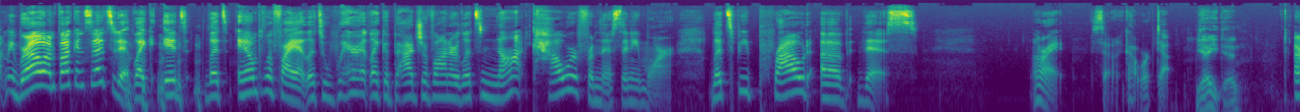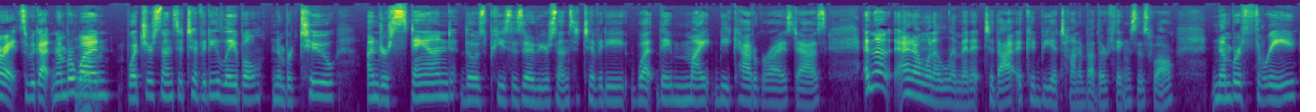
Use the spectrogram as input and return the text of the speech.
at me, bro. I'm fucking sensitive. Like it's let's amplify it. Let's wear it like a badge of honor. Let's not cower from this anymore. Let's be proud of this. All right. So I got worked up. Yeah, you did. All right, so we got number one, what's your sensitivity label? Number two, understand those pieces of your sensitivity, what they might be categorized as. And that, I don't want to limit it to that. It could be a ton of other things as well. Number three,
